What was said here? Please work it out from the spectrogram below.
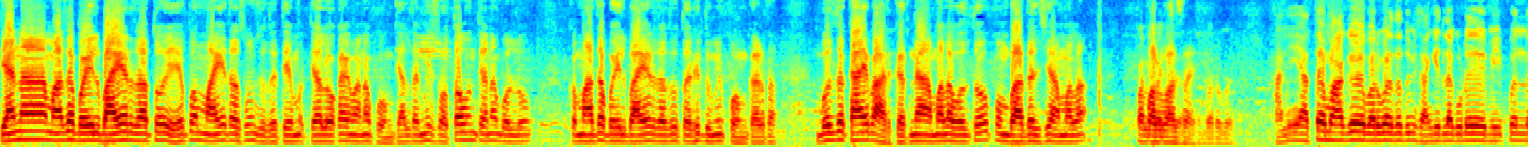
त्यांना माझा बैल बाहेर जातो हे पण माहीत असून सुद्धा ते त्या लोकांनी मला फोन केला मी स्वतःहून त्यांना बोललो का माझा बैल बाहेर जातो तरी तुम्ही फोन करता. बोलतो काय हरकत नाही आम्हाला बोलतो पण बादलशी आम्हाला पलवास आहे. बरोबर. आणि आता माग बरोबर आता तुम्ही सांगितलं कुठे मी पण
